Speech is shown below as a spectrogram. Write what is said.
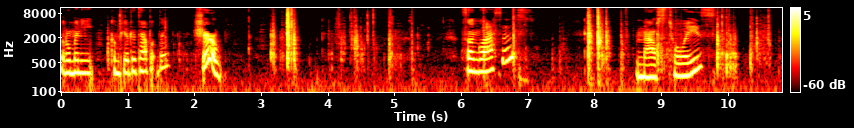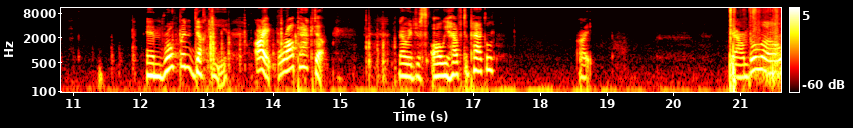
Little mini computer tablet thing? Sure. Sunglasses? Mouse toys? And rope and ducky. Alright, we're all packed up. Now we just, all we have to pack, alright. Down below.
